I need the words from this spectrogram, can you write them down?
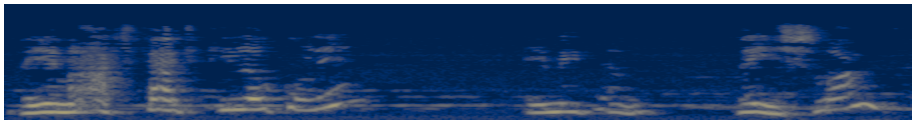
Ben je maar 58 kilo, Colin? En dan ben je slank.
